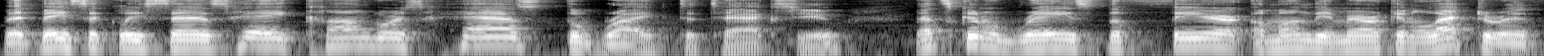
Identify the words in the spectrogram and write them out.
that basically says, hey, Congress has the right to tax you. That's going to raise the fear among the American electorate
